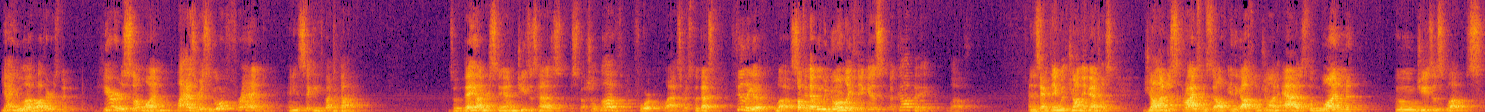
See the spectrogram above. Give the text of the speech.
Yeah, you love others, but here is someone, Lazarus, your friend, and he's sick he's about to die. So they understand Jesus has a special love for Lazarus, but that's philia love, something that we would normally think is agape love. And the same thing with John the Evangelist. John describes himself in the Gospel of John as the one whom Jesus loves.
